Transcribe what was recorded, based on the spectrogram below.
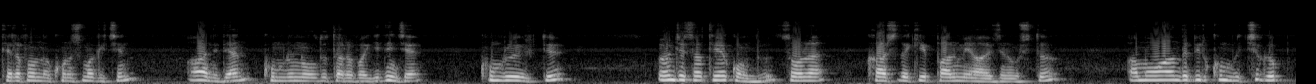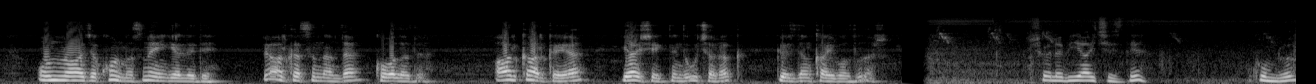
telefonla konuşmak için aniden kumrunun olduğu tarafa gidince kumru ürktü. Önce çatıya kondu. Sonra karşıdaki palmiye ağacına uçtu. Ama o anda bir kumru çıkıp onun ağaca konmasını engelledi ve arkasından da kovaladı. Arka arkaya yay şeklinde uçarak gözden kayboldular. Şöyle bir yay çizdi. kumru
